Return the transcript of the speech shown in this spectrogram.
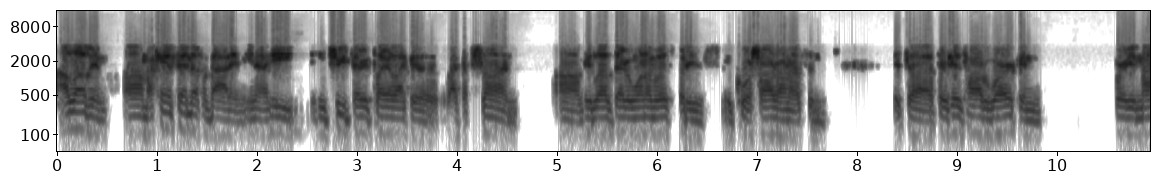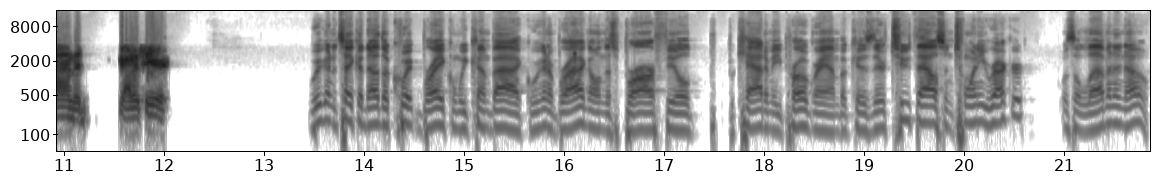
I love him. Um, I can't say enough about him. You know, he he treats every player like a like a son. Um, he loves every one of us, but he's of course hard on us, and it's uh, through his hard work and where he mind that got us here. We're going to take another quick break when we come back. We're going to brag on this Briarfield Academy program because their 2020 record was 11 and 0.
